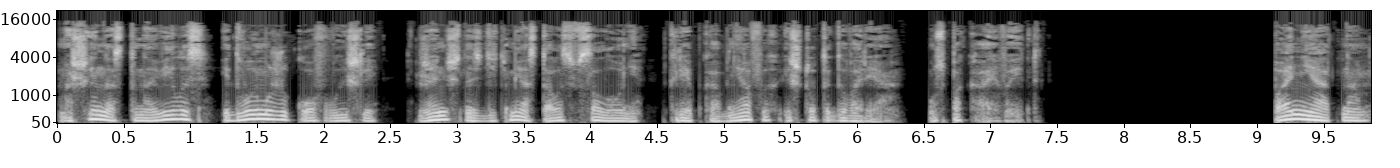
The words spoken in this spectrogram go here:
Машина остановилась, и двое мужиков вышли. Женщина с детьми осталась в салоне, крепко обняв их и что-то говоря. Успокаивает. «Понятно.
